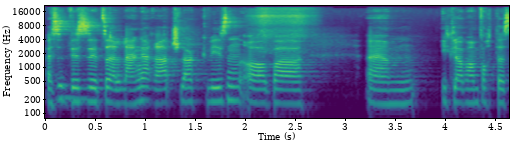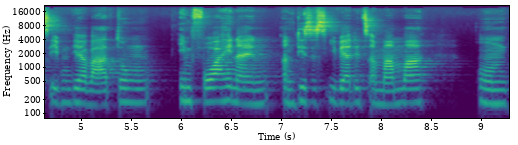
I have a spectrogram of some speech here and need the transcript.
Also das ist jetzt ein langer Ratschlag gewesen, aber ähm, ich glaube einfach, dass eben die Erwartung im Vorhinein an dieses, ich werde jetzt eine Mama, und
